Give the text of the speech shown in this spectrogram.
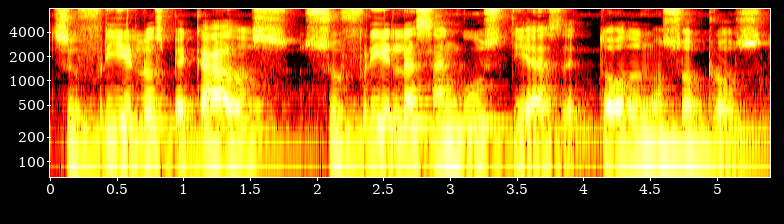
sufrir los pecados, sufrir las angustias de todos nosotros,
